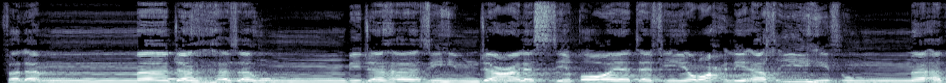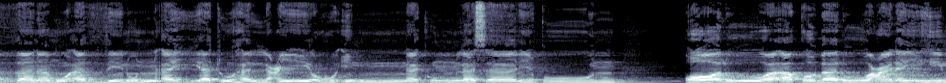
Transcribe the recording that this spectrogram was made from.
فلما جهزهم بجهازهم جعل السقاية في رحل أخيه ثم أذن مؤذن أيتها العير إنكم لسارقون. قالوا وأقبلوا عليهم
